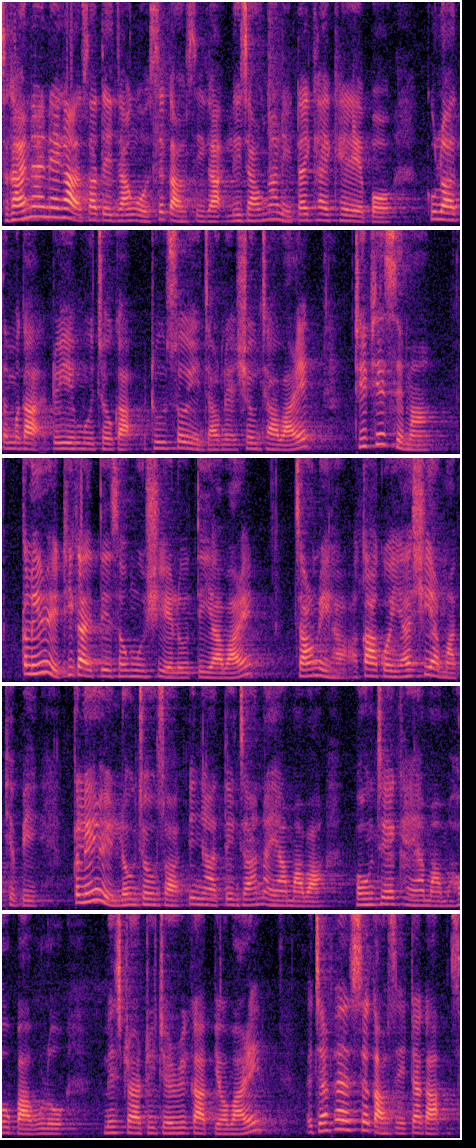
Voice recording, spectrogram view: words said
စကိုင်းတိုင်းကစာတင်ကျောင်းကိုစစ်ကောင်စီကလေကြောင်းကနေတိုက်ခိုက်ခဲ့တဲ့ပေါ်ကုလသမဂ္ဂတွင်ရင်မှုချုပ်ကအထူးစိုးရင်ကြောင်းနဲ့ရှုံချပါတယ်။ဒီဖြစ်စဉ်မှာကလေးတွေထိခိုက်ဒေဆုံးမှုရှိရလို့သိရပါတယ်။ကျောင်းတွေဟာအကာအကွယ်ရရှိရမှာဖြစ်ပြီးကလေးတွေလုံခြုံစွာပညာသင်ကြားနိုင်ရမှာပါဘုံကျဲခံရမှာမဟုတ်ပါဘူးလို့မစ္စတာဒီဂျရီကပြောပါတယ်အကြံဖက်စစ်ကောင်စီတပ်ကစ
